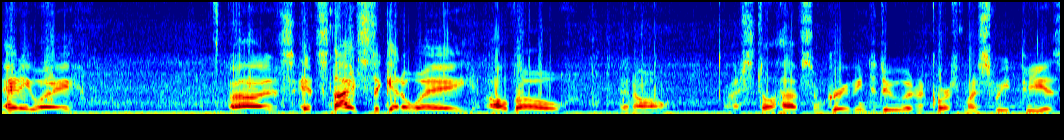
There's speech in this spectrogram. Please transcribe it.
Anyway, uh, it's, it's nice to get away, although, you know, I still have some grieving to do, and of course, my sweet pea is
